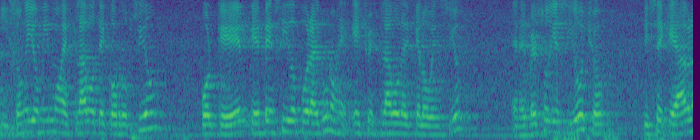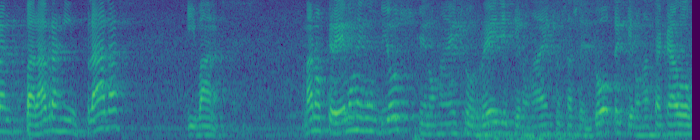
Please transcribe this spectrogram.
y son ellos mismos esclavos de corrupción, porque él que es vencido por algunos es hecho esclavo del que lo venció. En el verso 18 dice que hablan palabras infladas y vanas. Hermanos, creemos en un Dios que nos ha hecho reyes, que nos ha hecho sacerdotes, que nos ha sacado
